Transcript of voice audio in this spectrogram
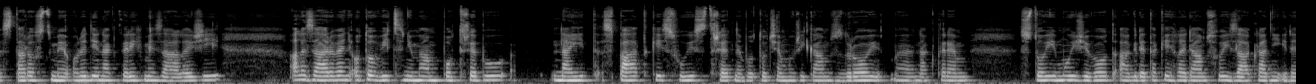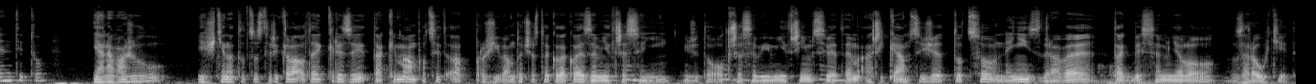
starostmi o lidi, na kterých mi záleží, ale zároveň o to víc vnímám potřebu najít zpátky svůj střed, nebo to, čemu říkám zdroj, na kterém stojí můj život a kde taky hledám svoji základní identitu. Já navážu ještě na to, co jste říkala o té krizi, taky mám pocit a prožívám to často jako takové zemětřesení, že to otřese mým vnitřním světem a říkám si, že to, co není zdravé, tak by se mělo zhroutit.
